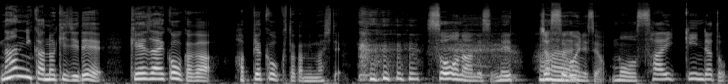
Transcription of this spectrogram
何かの記事で経済効果が800億とか見まして、そうなんです。めっちゃすごいんですよ。もう最近だと、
